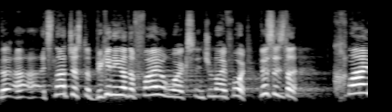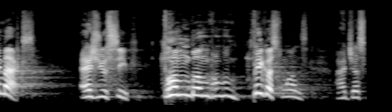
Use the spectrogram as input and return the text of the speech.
the, uh, uh, it's not just the beginning of the fireworks in July 4th. This is the climax. As you see, boom, boom, boom, boom, biggest ones are just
